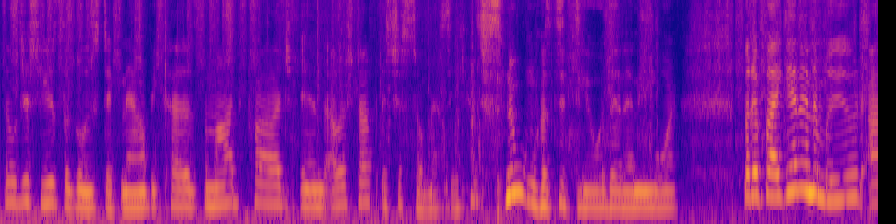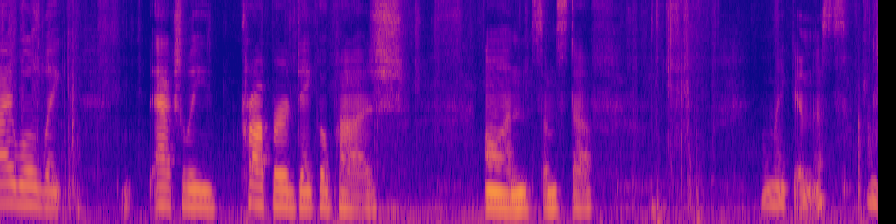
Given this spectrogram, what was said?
they'll just use the glue stick now because the Mod Podge and other stuff is just so messy. Just no one wants to deal with it anymore. But if I get in a mood, I will like actually proper decoupage on some stuff. Oh my goodness. I'm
